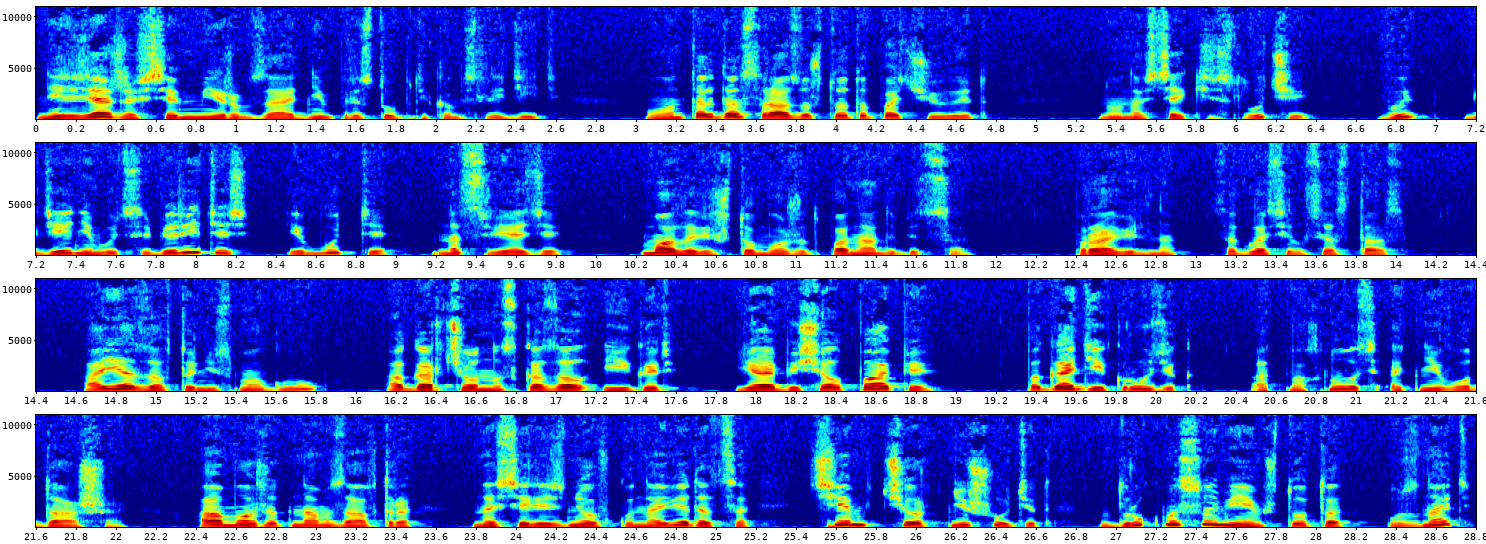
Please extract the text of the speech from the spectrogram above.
Нельзя же всем миром за одним преступником следить. Он тогда сразу что-то почует. Но на всякий случай вы где-нибудь соберитесь и будьте на связи. Мало ли что может понадобиться. Правильно, согласился Стас. А я завтра не смогу, огорченно сказал Игорь. Я обещал папе. «Погоди, Крузик!» — отмахнулась от него Даша. «А может, нам завтра на Селезневку наведаться? Чем черт не шутит? Вдруг мы сумеем что-то узнать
